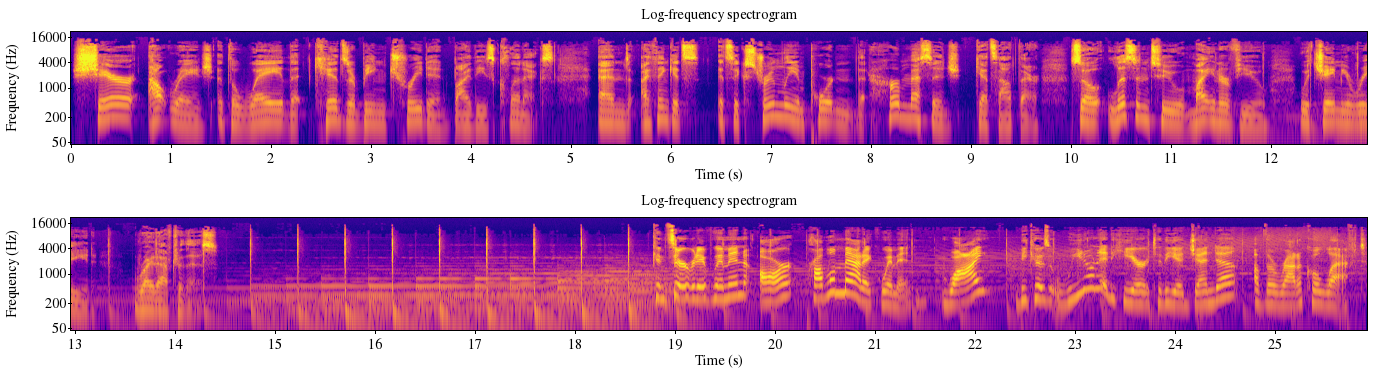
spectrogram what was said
share outrage at the way that kids are being treated by these clinics. And I think it's it's extremely important that her message gets out there. So listen to my interview with Jamie Reed right after this. Conservative women are problematic women. Why? Because we don't adhere to the agenda of the radical left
